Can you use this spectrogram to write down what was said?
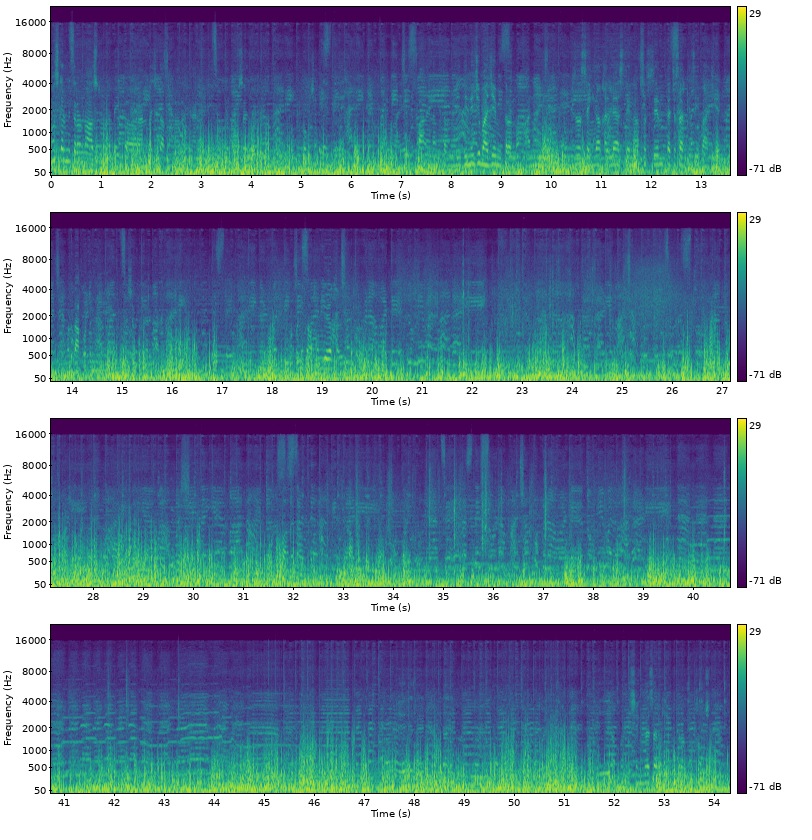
नमस्कार मित्रांनो आज तुम्हाला मी एक अ, रानभाजी दाखवणार आहे आणि ही फक्त पावसाळ्यात भेटते. तुम्ही बघू शकता इथे पान आहे ना मित्रांनो ही दिनेची भाजी आहे मित्रांनो. आणि तुम्ही जर शेंगा खाल्ल्या असतील ना तर सेम त्याच्यासारखीच ही भाजी आहे. मला दाखवतो मी अशा प्रकारे खाण्याची. आपण कापून शेंगा सारखी मित्रांनो खाऊ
